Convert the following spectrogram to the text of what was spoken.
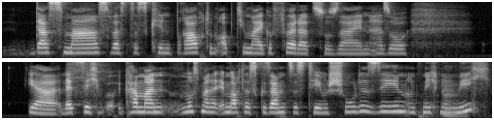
das Maß, was das Kind braucht, um optimal gefördert zu sein. Also ja, letztlich kann man, muss man halt eben auch das Gesamtsystem Schule sehen und nicht nur mhm. mich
